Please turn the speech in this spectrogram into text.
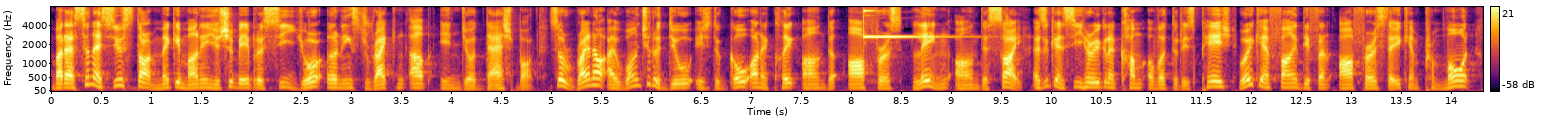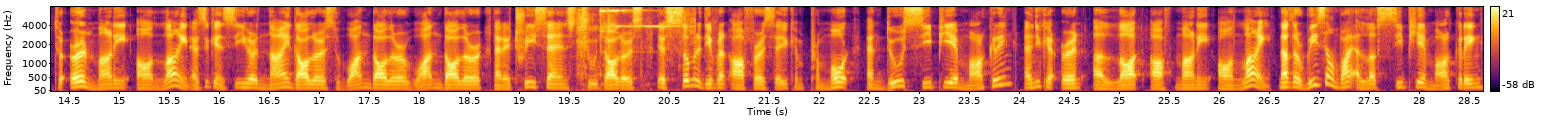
But as soon as you start making money, you should be able to see your earnings racking up in your dashboard. So right now, I want you to do is to go on and click on the offers link on the site. As you can see here, you're going to come over to this page where you can find different offers that you can promote to earn money online. As you can see here, $9, $1, $1, 93 cents, $2. There's so many different offers that you can promote and do CPA marketing and you can earn a lot of money online. Now, the reason why I love CPA marketing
